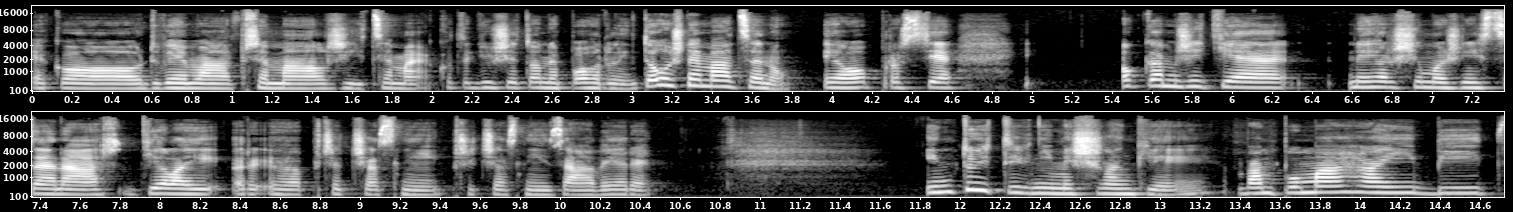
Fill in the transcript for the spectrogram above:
jako dvěma, třema lžícema, jako teď už je to nepohodlný. To už nemá cenu, jo, prostě okamžitě nejhorší možný scénář, dělají eh, předčasný, předčasný závěry. Intuitivní myšlenky vám pomáhají být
